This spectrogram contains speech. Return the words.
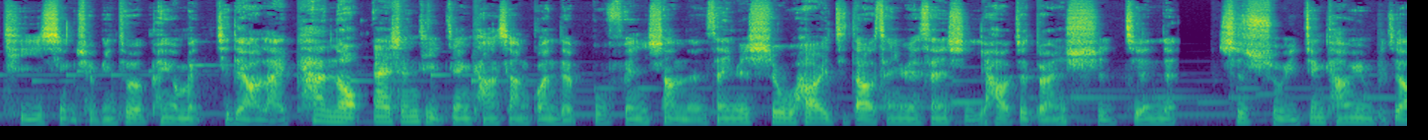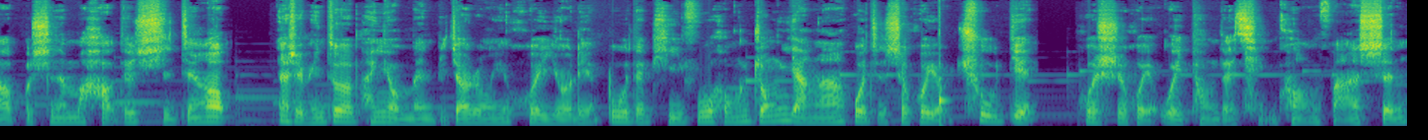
提醒水瓶座的朋友们，记得要来看哦。那身体健康相关的部分上呢，三月十五号一直到三月三十一号这段时间呢，是属于健康运比较不是那么好的时间哦。那水瓶座的朋友们比较容易会有脸部的皮肤红肿痒啊，或者是会有触电。或是会有胃痛的情况发生，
